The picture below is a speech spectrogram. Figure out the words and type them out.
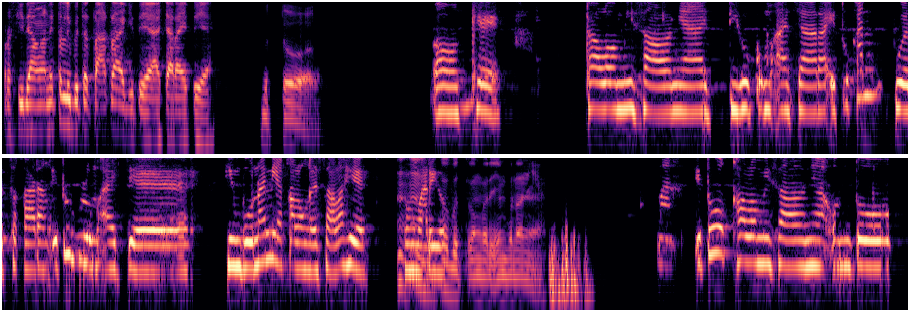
persidangan itu lebih tertata gitu ya acara itu ya? Betul. Oke kalau misalnya di hukum acara itu kan buat sekarang itu belum ada himpunan ya kalau nggak salah ya, Bang mm Mario. Betul betul nggak ada himpunannya. Nah itu kalau misalnya untuk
